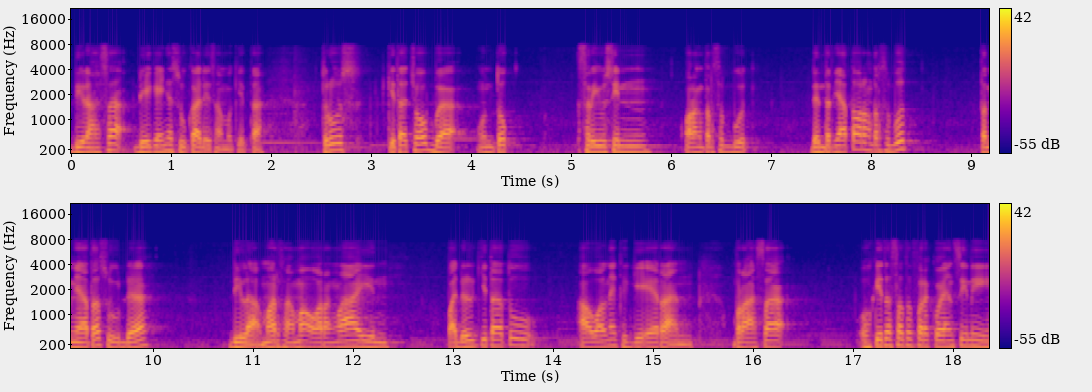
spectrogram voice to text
dirasa dia kayaknya suka deh sama kita. Terus kita coba untuk seriusin orang tersebut. Dan ternyata orang tersebut ternyata sudah dilamar sama orang lain. Padahal kita tuh awalnya kegeeran merasa oh kita satu frekuensi nih.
